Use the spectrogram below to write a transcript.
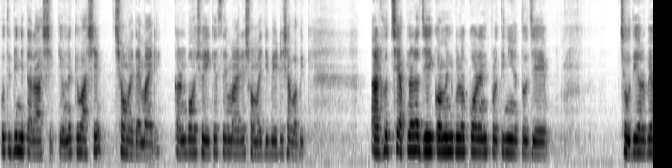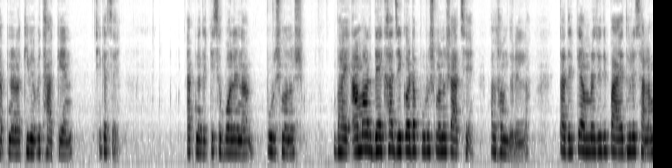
প্রতিদিনই তারা আসে, কেউ না কেউ আসে, সময় দেয় মায়েরে। কারণ বয়স হয়ে গেছে, মায়ের সময় দিবে এটি স্বাভাবিক। আর হচ্ছে আপনারা যেই কমেন্টগুলো করেন প্রতিনিয়ত যে সৌদি আরবে আপনারা কীভাবে থাকেন, ঠিক আছে? আপনাদের কিছু বলে না, পুরুষ মানুষ। ভাই, আমার দেখা যে কয়টা পুরুষ মানুষ আছে, আলহামদুলিল্লাহ। তাদেরকে আমরা যদি পায়ে ধরে সালাম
